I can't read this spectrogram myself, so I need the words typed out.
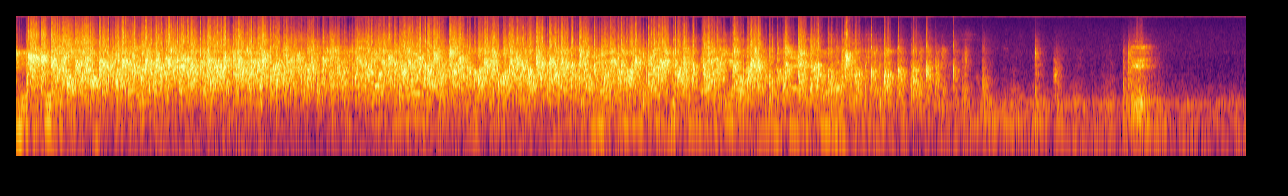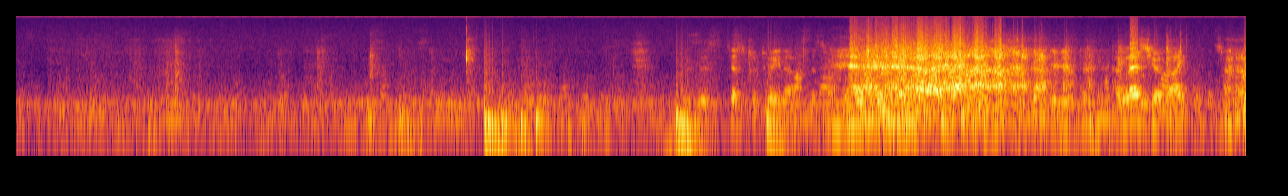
This is just between us. Unless you'd like. to put some-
